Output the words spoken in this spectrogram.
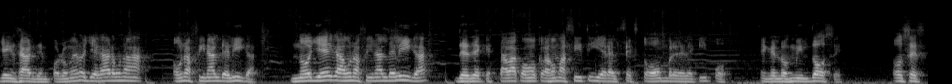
James Harden, por lo menos llegar a una, a una final de liga. No llega a una final de liga desde que estaba con Oklahoma City y era el sexto hombre del equipo en el 2012. Entonces,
